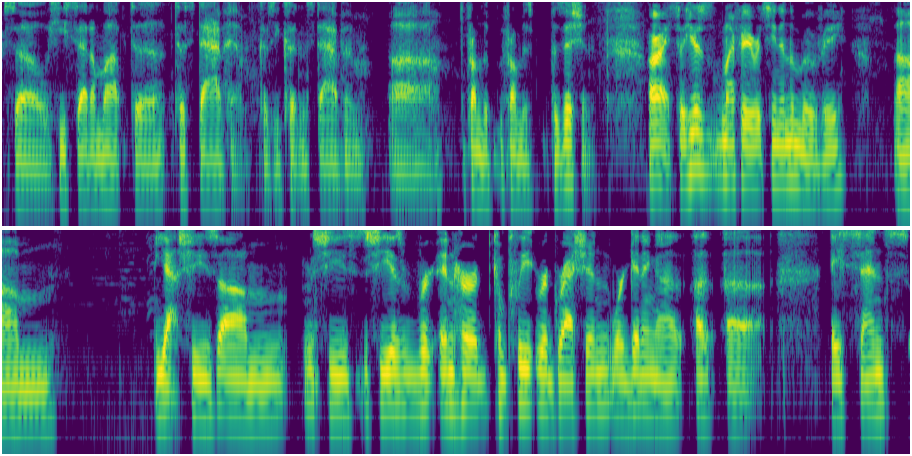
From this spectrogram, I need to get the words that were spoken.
so he set him up to to stab him because he couldn't stab him uh, from the from his position. All right, so here's my favorite scene in the movie. Um, yeah, she's um she's she is re- in her complete regression. We're getting a a, a a sense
